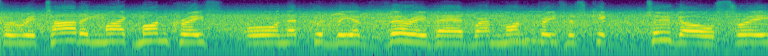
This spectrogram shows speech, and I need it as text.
for retarding Mike Moncrieff. Oh, and that could be a very bad one. Moncrieff has kicked two goals, three,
